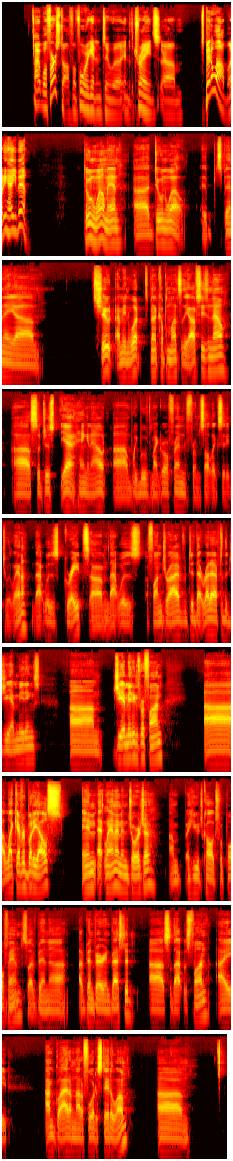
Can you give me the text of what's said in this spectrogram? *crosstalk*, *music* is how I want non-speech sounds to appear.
All right. Well, first off, before we get into uh, into the trades, um, it's been a while, buddy. How you been? Doing well, man. Uh, doing well. It's been a um, shoot. I mean, what? It's been a couple months of the off season now. Uh, so just yeah, hanging out. Um, we moved my girlfriend from Salt Lake City to Atlanta. That was great. Um, that was a fun drive. Did that right after the GM meetings. Um, GM meetings were fun. Uh, like everybody else, in Atlanta and in Georgia. I'm a huge college football fan, so I've been uh, I've been very invested. Uh, so that was fun. I I'm glad I'm not a Florida State alum. Um,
